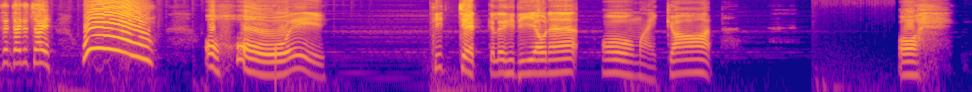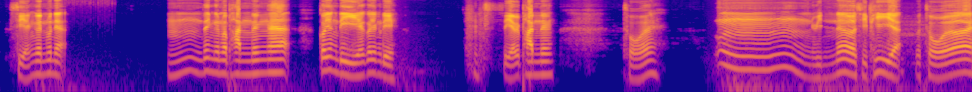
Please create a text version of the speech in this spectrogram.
เส้นใจเส้นใจวู้โอ้โหที่เจ็ดกันเลยทีเดียวนะ โอ้ my god โอ้ยเสียเงินวะเนี่ย อืม ได้เงินมาพันหนึ่งฮะ ก็ยังดีก็ยังดี เสียไปพันหนึ่งโถยอืม วินเนอร์สิพี่อะโถเอ้ย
